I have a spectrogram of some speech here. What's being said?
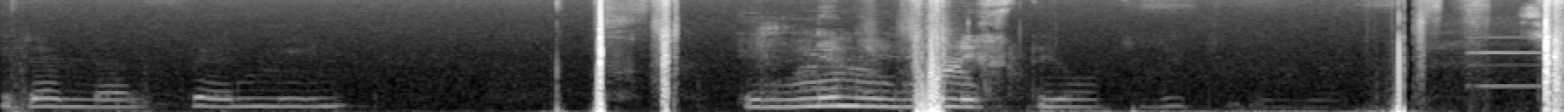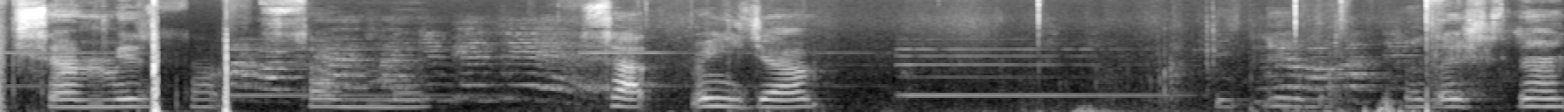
Gidenler Fermin. 50 milyon istiyor. 81 satsam mı? Satmayacağım. Bekleyin arkadaşlar.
